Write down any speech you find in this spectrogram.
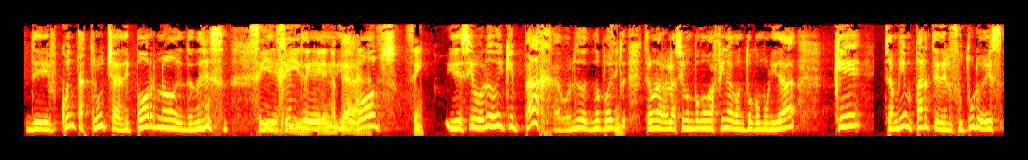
de cuentas truchas de porno, ¿entendés? Sí, y de sí, gente de que no te y de bots. Sí. Y decís, boludo, uy, qué paja, boludo, no poder Sí. tener una relación un poco más fina con tu comunidad, que también parte del futuro es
